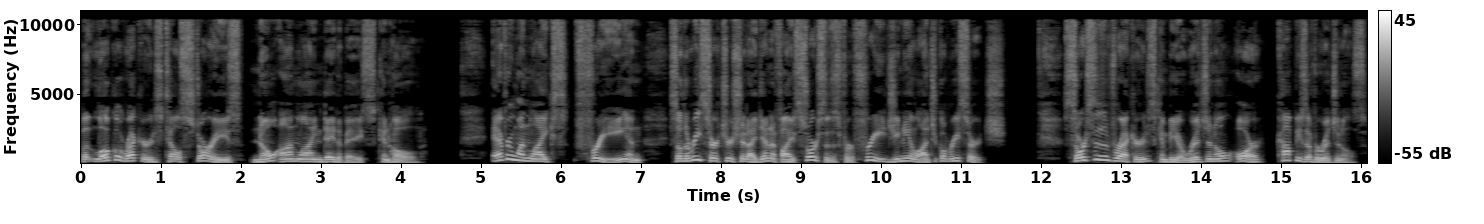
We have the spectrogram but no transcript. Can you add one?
but local records tell stories no online database can hold. Everyone likes free, and so the researcher should identify sources for free genealogical research. Sources of records can be original or copies of originals,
